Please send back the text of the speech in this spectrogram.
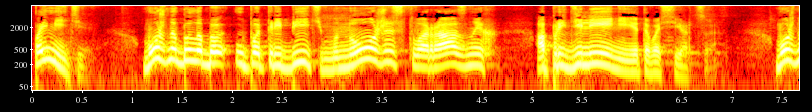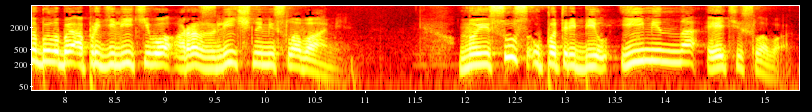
Поймите, можно было бы употребить множество разных определений этого сердца. Можно было бы определить его различными словами. Но Иисус употребил именно эти слова –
